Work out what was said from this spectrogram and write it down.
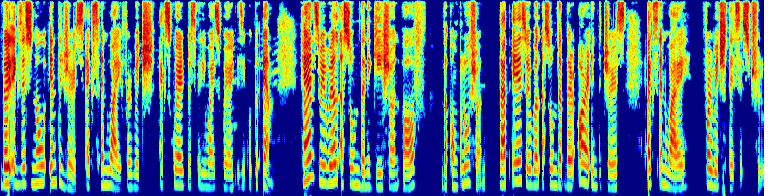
there exists no integers x and y for which x squared plus 3y squared is equal to m. Hence, we will assume the negation of the conclusion. That is, we will assume that there are integers x and y for which this is true.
